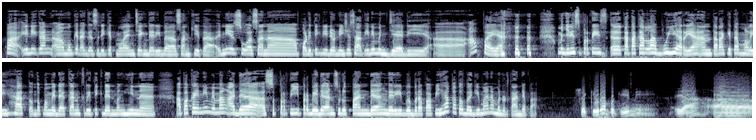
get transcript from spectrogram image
Pak, ini kan uh, mungkin agak sedikit melenceng dari bahasan kita. Ini suasana politik di Indonesia saat ini menjadi uh, apa ya? menjadi seperti uh, katakanlah buyar ya antara kita melihat untuk membedakan kritik dan menghina. Apakah ini memang ada uh, seperti perbedaan sudut pandang dari beberapa pihak atau bagaimana menurut Anda, Pak? Saya kira begini, ya. Uh,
